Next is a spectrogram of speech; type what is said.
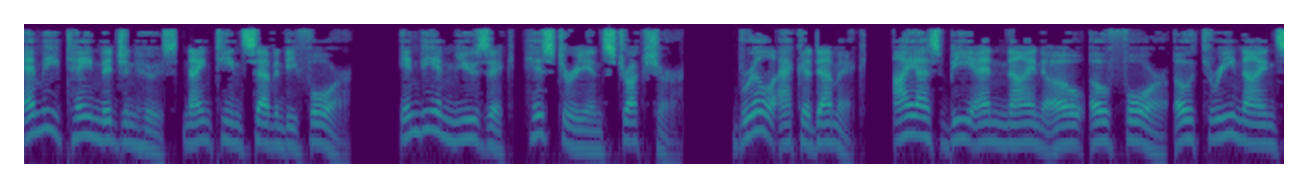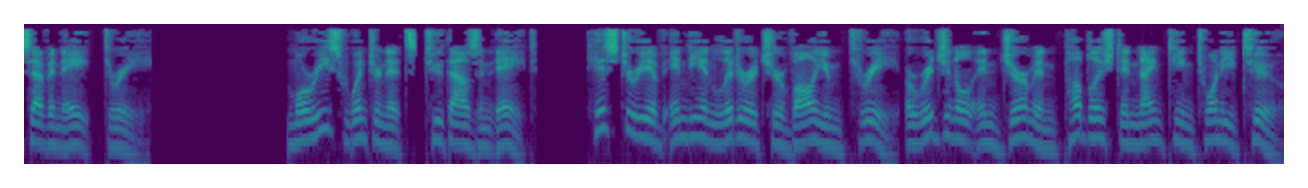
Emmie te Nijenhuis 1974. Indian Music, History and Structure. Brill Academic. ISBN 90-04-03978-3. Maurice Winternitz 2008. History of Indian Literature Volume 3 original in German published in 1922,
